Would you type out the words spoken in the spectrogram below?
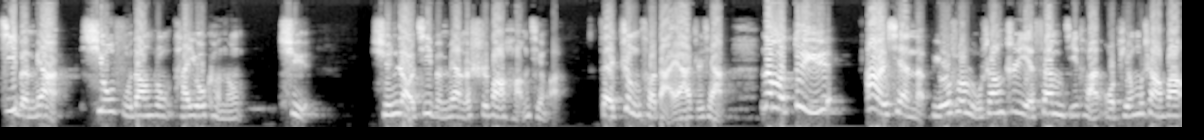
基本面修复当中，它有可能去寻找基本面的释放行情了。在政策打压之下，那么对于二线的，比如说鲁商置业、三木集团，我屏幕上方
